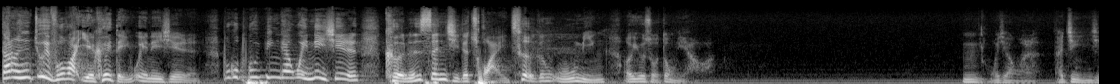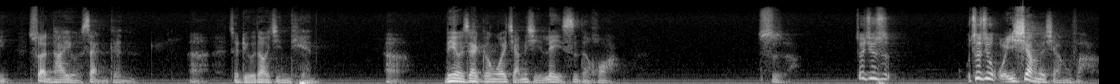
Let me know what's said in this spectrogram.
当然，为佛法也可以等于为那些人，不过不应该为那些人可能升起的揣测跟无名而有所动摇啊。嗯，我讲完了，他静一静，算他有善根啊，这留到今天啊，没有再跟我讲起类似的话。是啊，这就是，这就我一向的想法，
